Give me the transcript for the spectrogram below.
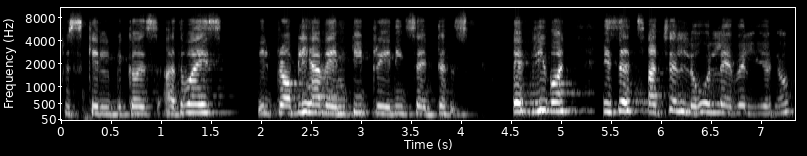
to skill because otherwise we'll probably have empty training centers. Everyone is at such a low level, you know,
